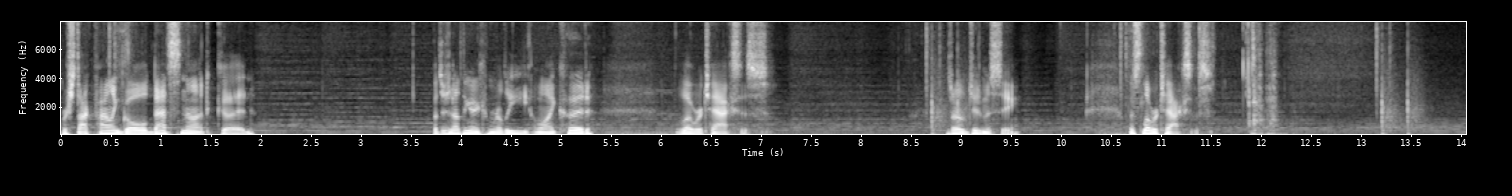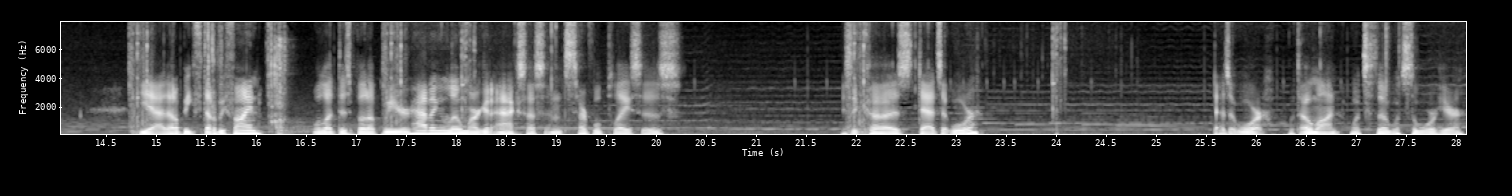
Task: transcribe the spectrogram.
We're stockpiling gold. That's not good. But there's nothing I can really... Well, I could lower taxes. What's our legitimacy? Let's lower taxes. Yeah, that'll be that'll be fine. We'll let this build up. We're having low market access in several places. Is it because Dad's at war? Dad's at war with Oman. What's the what's the war here?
